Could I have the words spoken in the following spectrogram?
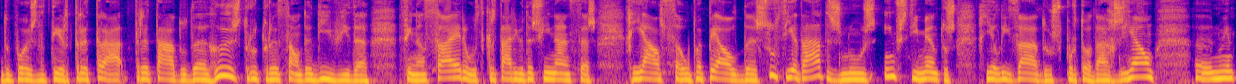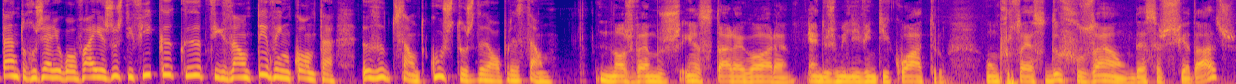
depois de ter tra tratado da reestruturação da dívida financeira. O Secretário das Finanças realça o papel das sociedades nos investimentos realizados por toda a região. Eh, no entanto, Rogério Gouveia justifica que a decisão teve em conta a redução de custos da operação. Nós vamos encetar agora, em 2024, um processo de fusão dessas sociedades,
